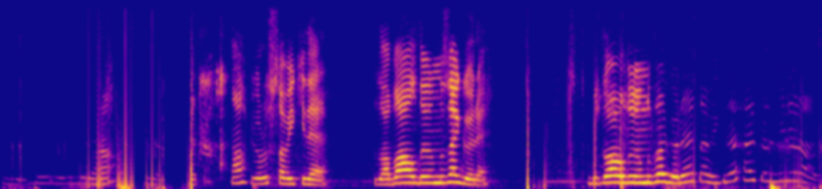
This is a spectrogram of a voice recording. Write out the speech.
Şimdi bu ya. Şimdi evet. ne yapıyoruz tabii ki de lava aldığımıza göre buz aldığımıza göre tabii ki de herkes bilir abi.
